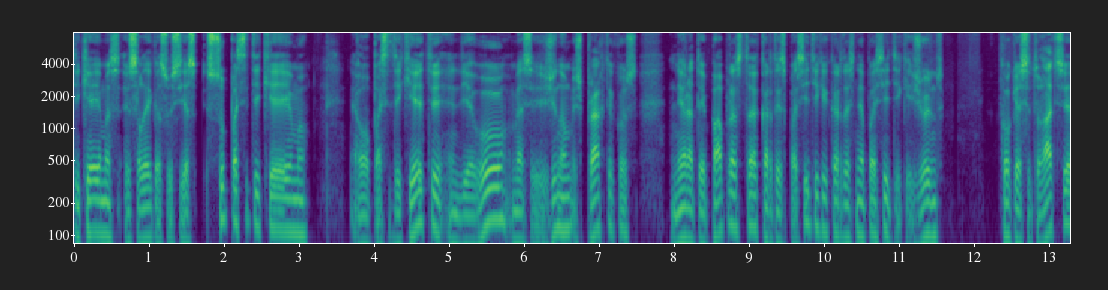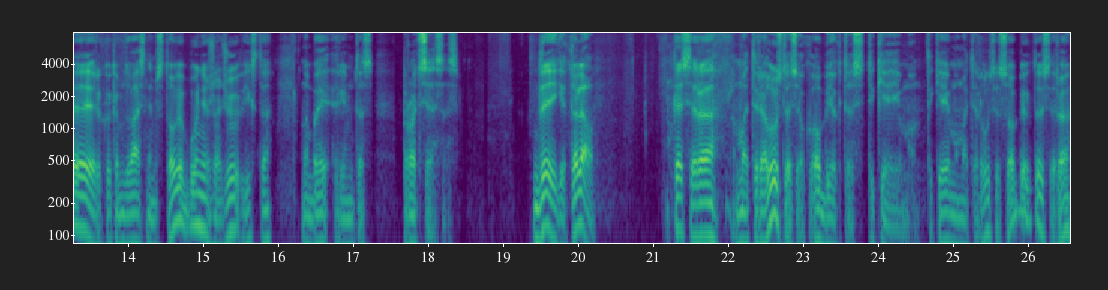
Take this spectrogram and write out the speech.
tikėjimas visą laiką susijęs su pasitikėjimu, O pasitikėti Dievu, mes žinom iš praktikos, nėra taip paprasta, kartais pasitikė, kartais nepasitikė. Žiūrint, kokią situaciją ir kokiam dvasiniam stovė būni, žodžiu, vyksta labai rimtas procesas. Taigi, toliau. Kas yra materialus tiesiog objektas tikėjimo? Tikėjimo materialusis objektas yra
